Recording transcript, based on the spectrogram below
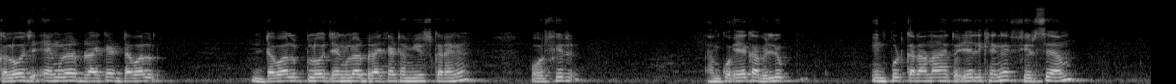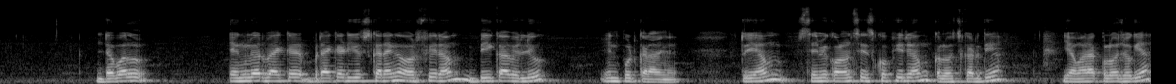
close angular bracket double double close angular bracket हम यूज़ करेंगे, और फिर हमको ए का वैल्यू इनपुट कराना है तो ए लिखेंगे, फिर से हम double angular bracket bracket use करेंगे और फिर हम बी का वैल्यू इनपुट कराएँगे। तो ये हम सेमी कॉलन से इसको फिर हम क्लोज कर दिए ये हमारा क्लोज हो गया।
